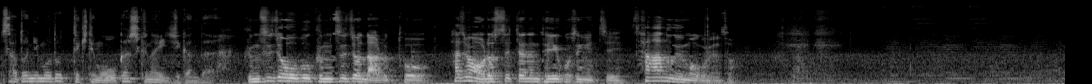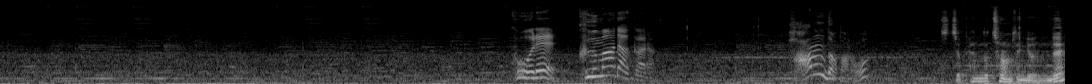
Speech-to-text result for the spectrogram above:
里に戻ってきてもおかしくない時間だ 금수저 오브 금수저 나루토 하지만 어렸을 때는 되게 고생했지 상한 우유 먹으면서 これクマだからパンダだろ 진짜 팬더처럼 생겼는데?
